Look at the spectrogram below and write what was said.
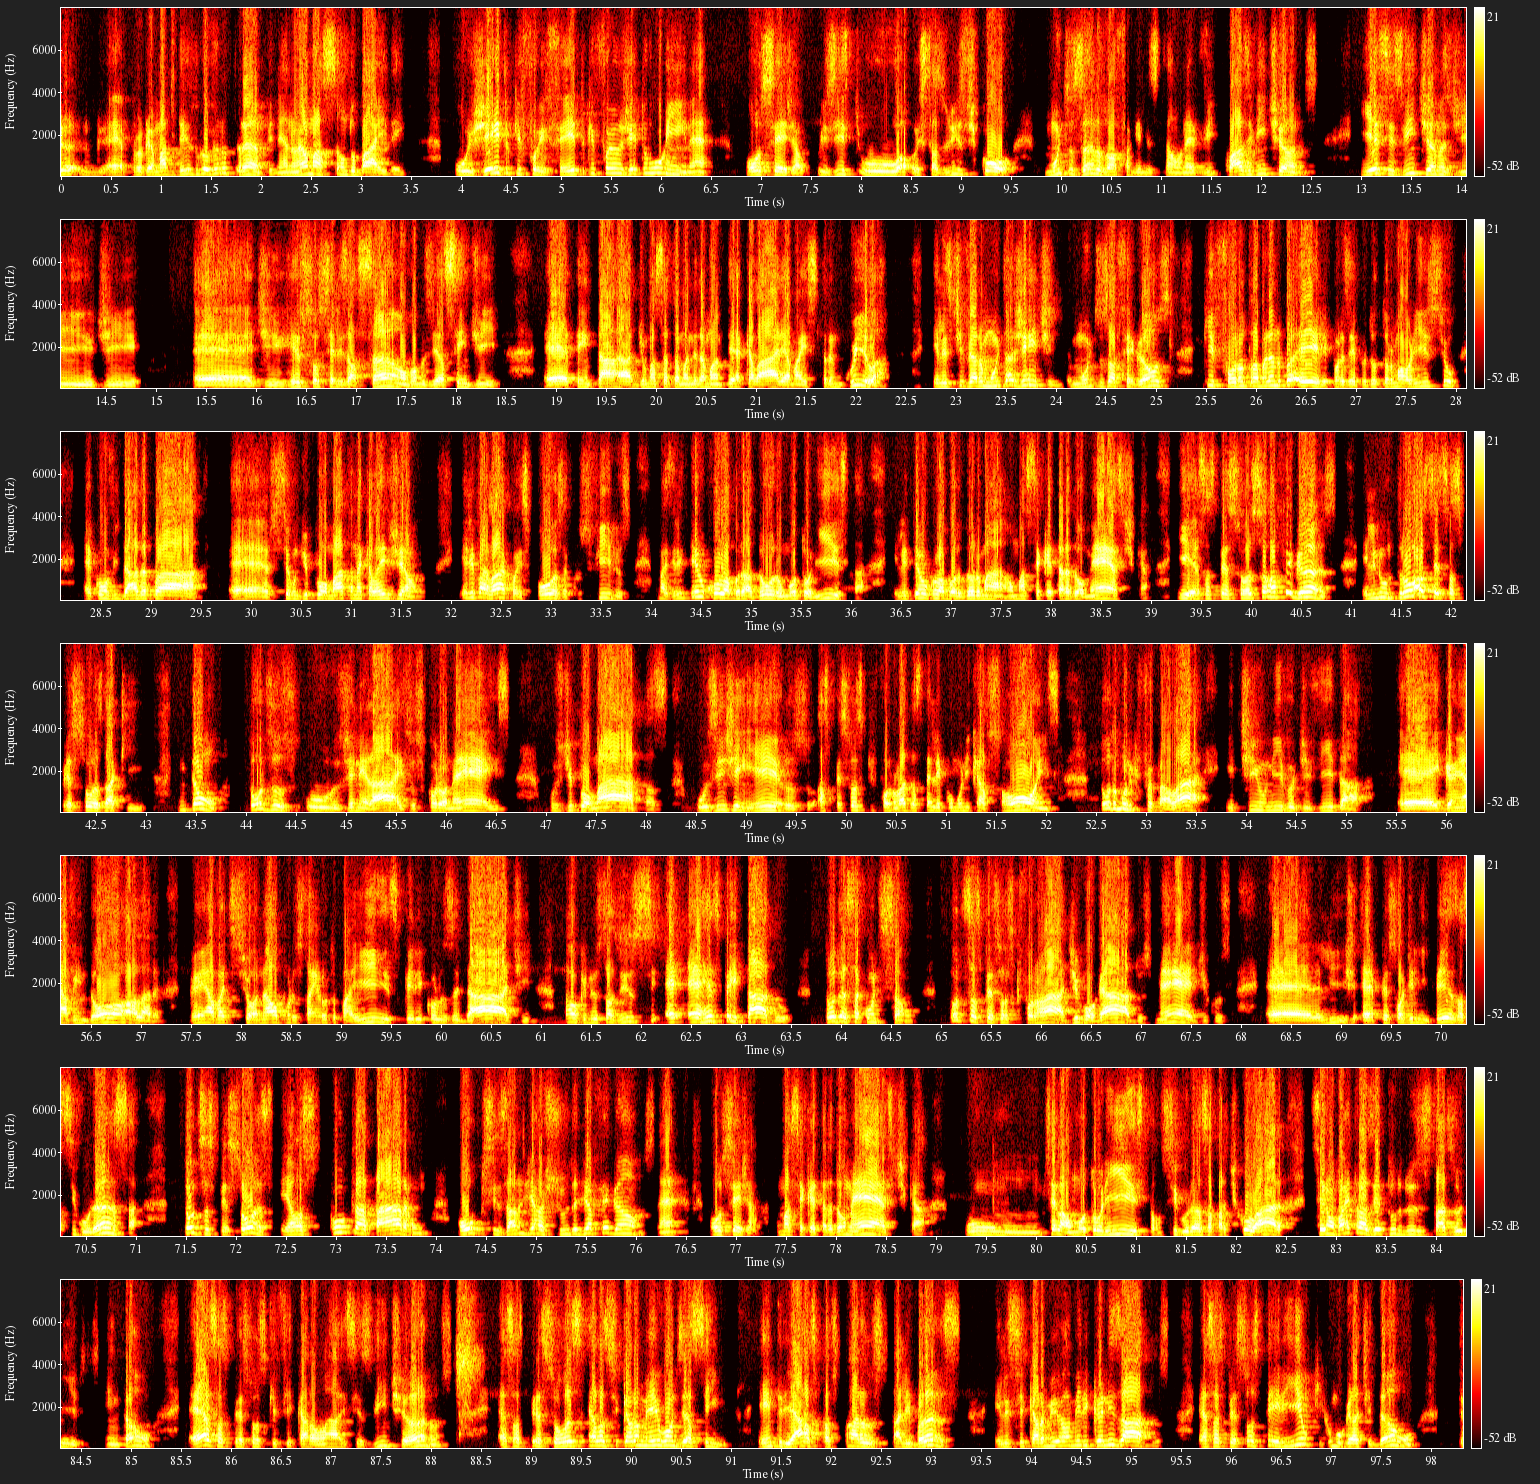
é, programada desde o governo Trump, né? Não é uma ação do Biden. O jeito que foi feito que foi um jeito ruim, né? Ou seja, existe o, os Estados Unidos ficou muitos anos no Afeganistão, né? Quase 20 anos. E esses 20 anos de, de, é, de ressocialização, vamos dizer assim, de é, tentar, de uma certa maneira, manter aquela área mais tranquila, eles tiveram muita gente, muitos afegãos que foram trabalhando para ele. Por exemplo, o doutor Maurício é convidado para é, ser um diplomata naquela região. Ele vai lá com a esposa, com os filhos, mas ele tem um colaborador, um motorista, ele tem um colaborador, uma, uma secretária doméstica, e essas pessoas são afegãs. Ele não trouxe essas pessoas daqui. Então, todos os, os generais, os coronéis, os diplomatas, os engenheiros, as pessoas que foram lá das telecomunicações, todo mundo que foi para lá e tinha um nível de vida é, ganhava em dólar, ganhava adicional por estar em outro país, periculosidade, tal, que nos Estados Unidos é, é respeitado toda essa condição. Todas essas pessoas que foram lá, advogados, médicos, é, é, pessoal de limpeza, segurança, todas essas pessoas, elas contrataram ou precisaram de ajuda de afegãos, né? Ou seja, uma secretária doméstica, um, sei lá, um motorista, um segurança particular. Você não vai trazer tudo dos Estados Unidos. Então, essas pessoas que ficaram lá esses 20 anos, essas pessoas, elas ficaram meio, vamos dizer assim, entre aspas, para os talibãs, eles ficaram meio americanizados. Essas pessoas teriam que, como gratidão,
